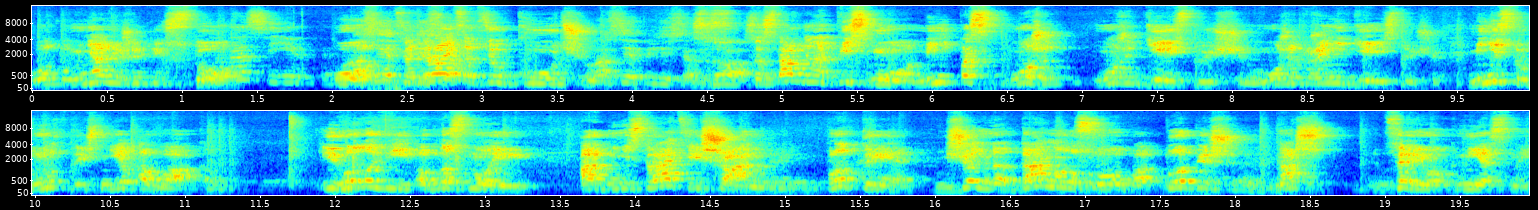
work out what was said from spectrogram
От у мене лежить їх У 100. нас є. О, нас є собирается все в кучу. нас є 50. Да. Составлено письмо, мини- пос- может, может действующему, может уже не действующему, министру внутрішніх дел Авакову і голові обласної адміністрації Шандрі про те, що на- дана особа, тобі ж наш царек местный,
